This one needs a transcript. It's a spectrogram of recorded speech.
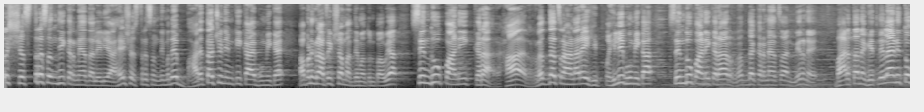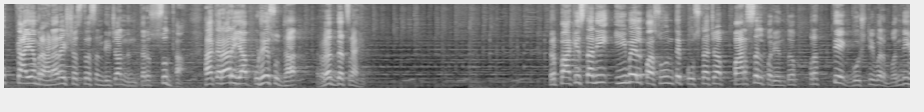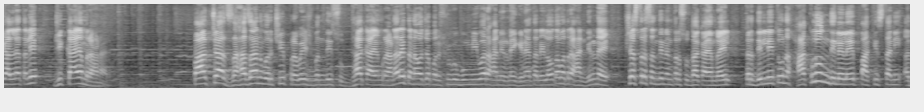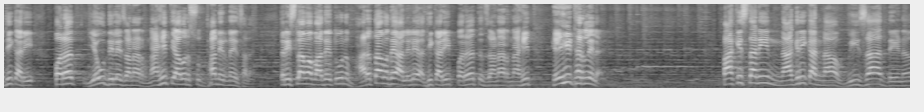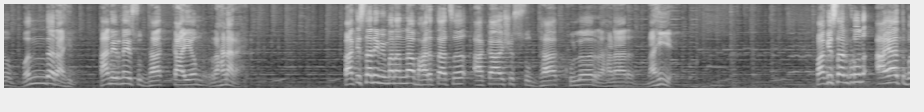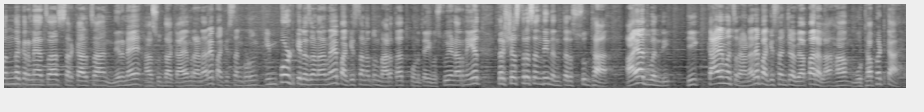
तर शस्त्रसंधी करण्यात आलेली आहे. शस्त्रसंधीमध्ये भारताची नेमकी काय भूमिका आहे? आपण ग्राफिक्सच्या माध्यमातून पाहूया. सिंधू पाणी करार हा रद्दच राहणार आहे. ही पहिली भूमिका. सिंधू पाणी करार रद्द करण्याचा निर्णय भारतानं घेतलेला आहे आणि तो कायम राहणार आहे शस्त्रसंधीच्या नंतर सुद्धा. हा करार यापुढे सुद्धा रद्दच राहील. तर पाकिस्तानी ईमेल पासून ते पोस्टाच्या पार्सल पर्यंत प्रत्येक गोष्टीवर बंदी घालण्यात आली जी कायम राहणार आहे. पाकच्या जहाजांवरची प्रवेशबंदी सुद्धा कायम राहणार आहे. तणावाच्या पार्श्वभूमीवर हा निर्णय घेण्यात आलेला होता. मात्र हा निर्णय शस्त्रसंधीनंतर सुद्धा कायम राहील. तर दिल्लीतून हाकलून दिलेले पाकिस्तानी अधिकारी परत येऊ दिले जाणार नाहीत यावर सुद्धा निर्णय झाला. तर इस्लामाबादेतून भारतामध्ये आलेले अधिकारी परत जाणार नाहीत हेही ठरलेलं आहे. पाकिस्तानी नागरिकांना विजा देणं बंद राहील. हा निर्णय सुद्धा कायम राहणार आहे. पाकिस्तानी विमानांना भारताचं आकाश सुद्धा खुलं राहणार नाहीये. पाकिस्तानकडून आयात बंद करण्याचा सरकारचा निर्णय हा सुद्धा कायम राहणार आहे. पाकिस्तानकडून इम्पोर्ट केलं जाणार नाही. पाकिस्तानातून भारतात कोणत्याही वस्तू येणार नाहीयेत. तर शस्त्रसंधी नंतर सुद्धा आयात बंदी ही कायमच राहणार आहे. पाकिस्तानच्या व्यापाराला हा मोठा फटका आहे.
